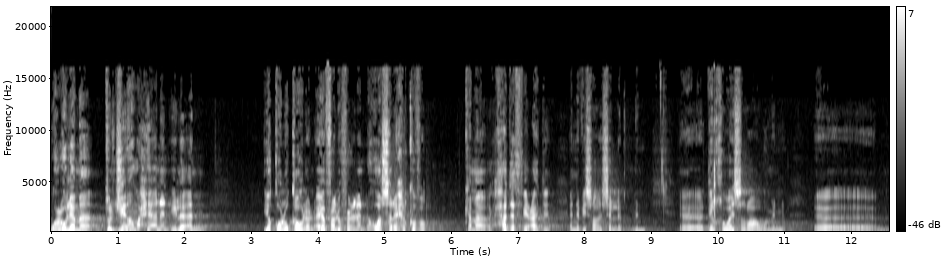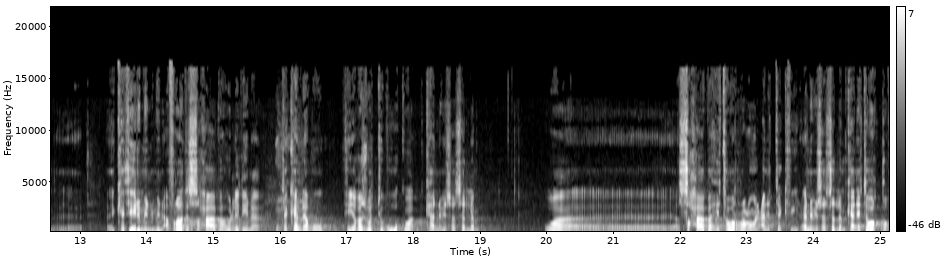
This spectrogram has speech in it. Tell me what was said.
وعلماء تلجئهم أحيانا إلى أن يقول قولا أيفعل فعلا هو صريح الكفر كما حدث في عهد النبي صلى الله عليه وسلم من آه، ذي الخويصرة ومن آه، آه، كثير من من أفراد الصحابة والذين تكلموا في غزوة تبوك وكان النبي صلى الله عليه وسلم والصحابه يتورعون عن التكفير، النبي صلى الله عليه وسلم كان يتوقف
